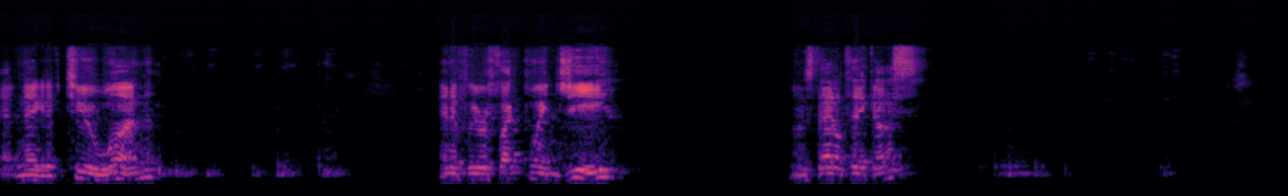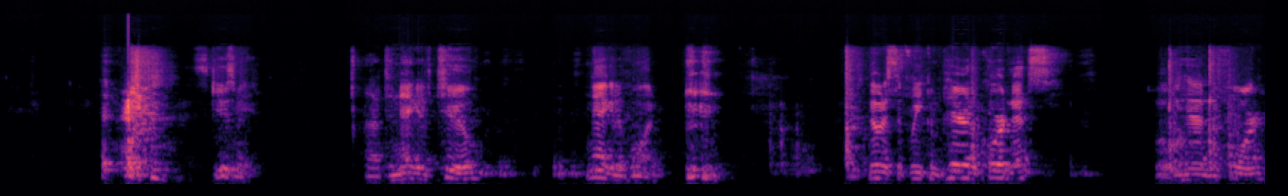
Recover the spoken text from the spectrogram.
at negative 2, 1. And if we reflect point G, notice that'll take us excuse me, uh, to negative 2, negative 1. Notice if we compare the coordinates, what we had before,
